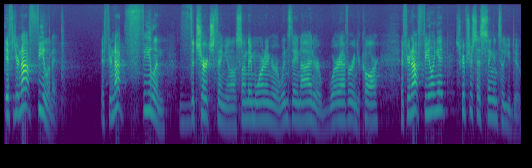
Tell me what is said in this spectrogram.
if you're not feeling it, if you're not feeling the church thing, you know, Sunday morning or a Wednesday night or wherever in your car, if you're not feeling it, Scripture says sing until you do.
